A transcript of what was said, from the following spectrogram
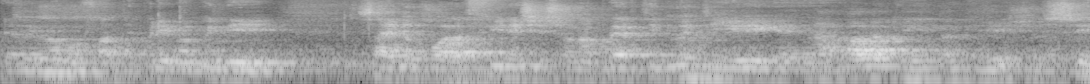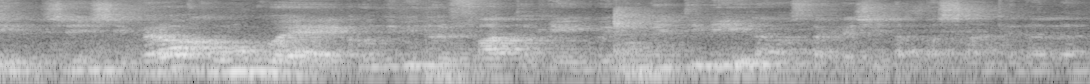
eh. le avevamo fatte prima, quindi sai dopo alla fine si sono aperti due tiri che... Una palla che entra che esce. Sì, sì, sì, però comunque condivido il fatto che in quei momenti lì la nostra crescita passa anche dal,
